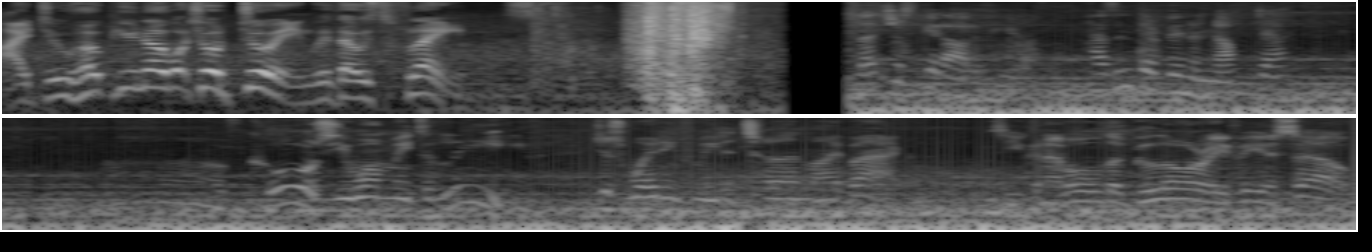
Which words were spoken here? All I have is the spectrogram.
I do hope you know what you're doing with those flames. Let's just get out of here. Hasn't there been enough death? Uh, of course you want me to leave. Just waiting for me to turn my back. So you can have all the glory for yourself.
